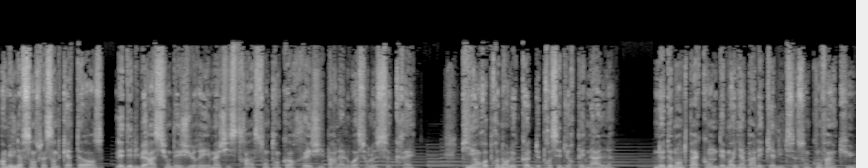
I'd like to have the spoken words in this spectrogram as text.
En 1974, les délibérations des jurés et magistrats sont encore régies par la loi sur le secret, qui, en reprenant le Code de procédure pénale, ne demande pas compte des moyens par lesquels ils se sont convaincus,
